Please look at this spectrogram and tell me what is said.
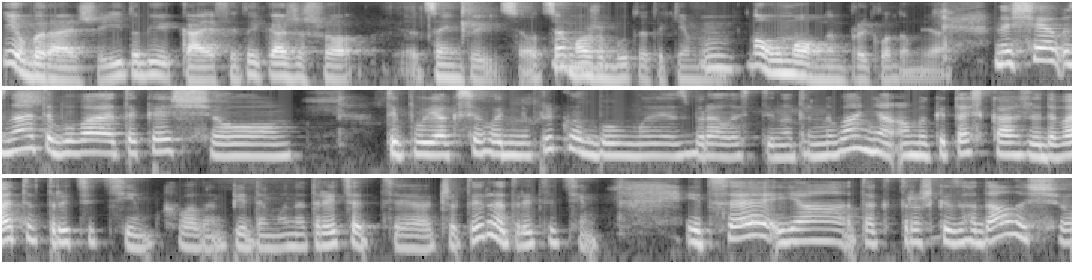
і обираєш її, і тобі кайф, і ти кажеш, що це інтуїція. Оце може бути таким ну, умовним прикладом. Я. Ну, ще, знаєте, буває таке, що, типу, як сьогодні приклад був, ми збиралися йти на тренування, а Микитась каже, давайте в 37 хвилин підемо, не 34, а 37. І це я так трошки згадала, що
